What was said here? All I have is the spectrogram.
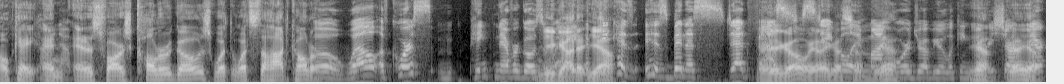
Okay, and, up. and as far as color goes, what what's the hot color? Oh well, of course, pink never goes You away. got it, Pink yeah. has, has been a steadfast There you go, yeah, staple in my yeah. wardrobe. You're looking very sharp yeah, yeah. there,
